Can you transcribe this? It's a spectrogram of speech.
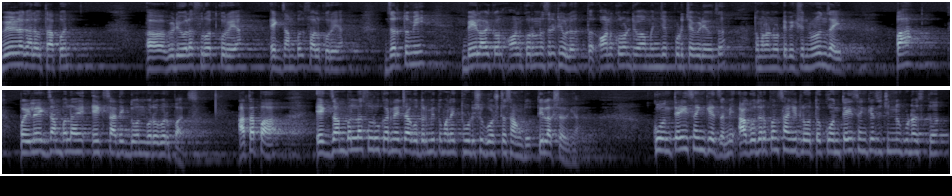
वेळ न घालवता आपण व्हिडिओला सुरुवात करूया. एक्झाम्पल सॉल्व करूया. जर तुम्ही बेल आयकॉन ऑन करून नसेल ठेवलं तर ऑन करून ठेवा म्हणजे पुढच्या व्हिडिओचं तुम्हाला नोटिफिकेशन मिळून जाईल. पहा पहिलं एक्झाम्पल आहे एक साधिक दोन बरोबर पाच. आता पहा एक्झाम्पलला सुरू करण्याच्या अगोदर मी तुम्हाला एक थोडीशी गोष्ट सांगतो ती लक्षात घ्या. कोणत्याही संख्येचं मी अगोदर पण सांगितलं होतं कोणत्याही संख्येचं चिन्ह कुठं असतं?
